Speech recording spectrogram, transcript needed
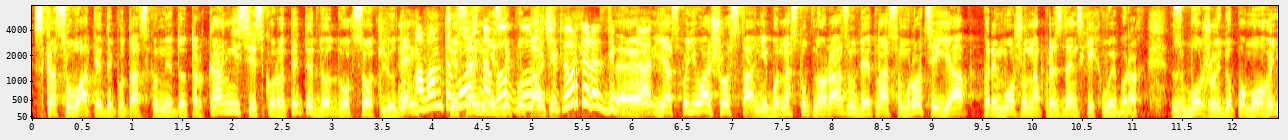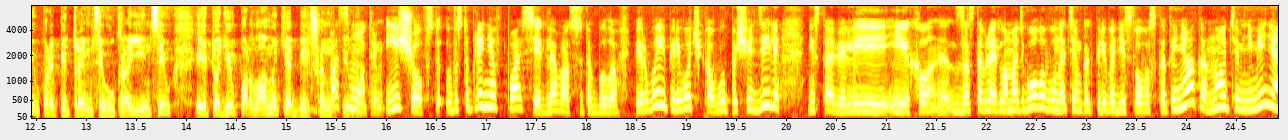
скасувати депутатську недоторканність і скоротити до 200 людей. Ну, а вам-то чисельність можна? Ви- ви вже депутатів. четвертий раз депутат. Е, я сподіваюся, що останній, бо наступного разу, в 2019 році, я переможу на президентських виборах з Божою допомогою при підтримці українців. І тоді в парламент я більше не піду. Посмотрим. И еще вст- выступление в ПАСе для вас это было впервые. Переводчика вы пощадили, не ставили их л- заставлять ломать голову над тем, как переводить слово «скотыняка», но, тем не менее,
